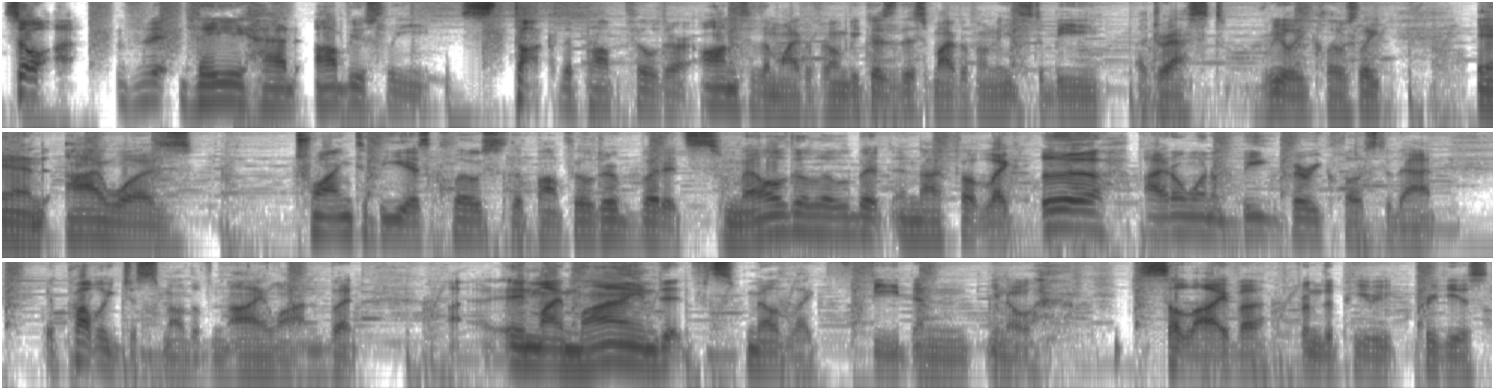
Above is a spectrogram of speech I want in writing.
So uh, th- they had obviously stuck the pop filter onto the microphone because this microphone needs to be addressed really closely. And I was trying to be as close to the pop filter, but it smelled a little bit, and I felt like, ugh, I don't want to be very close to that. It probably just smelled of nylon, but uh, in my mind, it smelled like feet and, you know, saliva from the pre- previous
